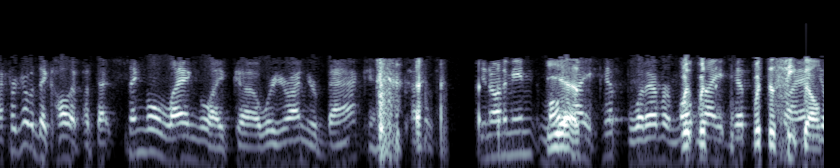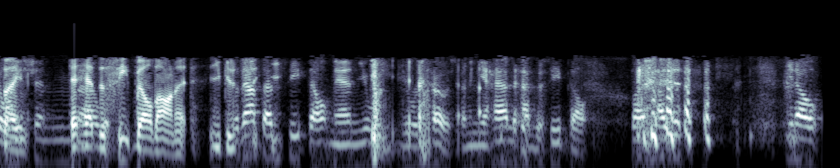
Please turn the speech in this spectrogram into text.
I forget what they call it, but that single leg like uh where you're on your back and you kind of you know what I mean? Multi hip, whatever, With- with- multi hip with the seatbelt thing. It had uh, the seatbelt on it. You could Without that seatbelt, man, you were you were toast. I mean, you had to have the seatbelt. But I just, you know,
